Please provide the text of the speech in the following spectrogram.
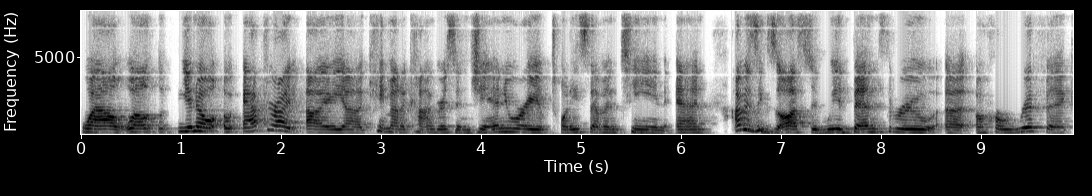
Wow. Well, you know, after I, I uh, came out of Congress in January of 2017, and I was exhausted. We had been through a, a horrific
